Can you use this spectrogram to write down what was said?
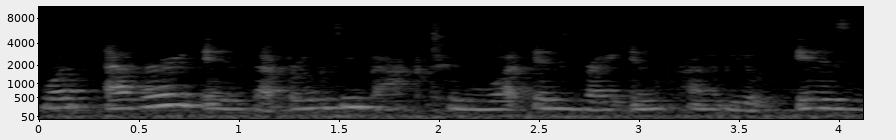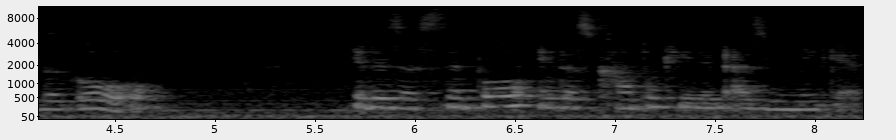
Whatever it is that brings you back to what is right in front of you is the goal. It is as simple and as complicated as you make it.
